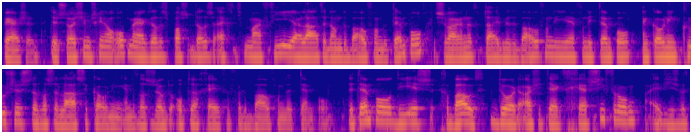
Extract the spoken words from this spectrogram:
Perzen. Dus zoals je misschien al opmerkt, dat is, pas, dat is echt maar vier jaar later dan de bouw van de tempel. Dus ze waren net op tijd met het bouwen van die, eh, van die tempel. En koning Croesus, dat was de laatste koning. En dat was dus ook de opdrachtgever voor de bouw van de tempel. De tempel die is gebouwd door de architect Gersifron. Even wat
